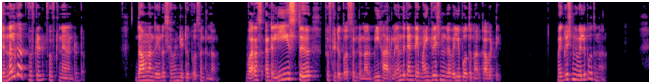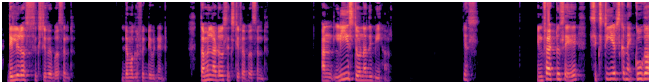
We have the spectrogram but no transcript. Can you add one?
జనరల్గా ఫిఫ్టీ టు ఫిఫ్టీ నైన్ అంటుంటాం. దామనందయిలో సెవెంటీ టూ పర్సెంట్ ఉన్నారు. వరస్ అంటే లీస్ట్ ఫిఫ్టీ టూ పర్సెంట్ ఉన్నారు బీహార్లో. ఎందుకంటే మైగ్రేషన్గా వెళ్ళిపోతున్నారు కాబట్టి. మైగ్రేషన్గా వెళ్ళిపోతున్నారు. ఢిల్లీలో sixty five percent demographic dividend తమిళనాడులో sixty five percent and least ఉన్నది Bihar yes in fact say sixty years కన్నా ఎక్కువగా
